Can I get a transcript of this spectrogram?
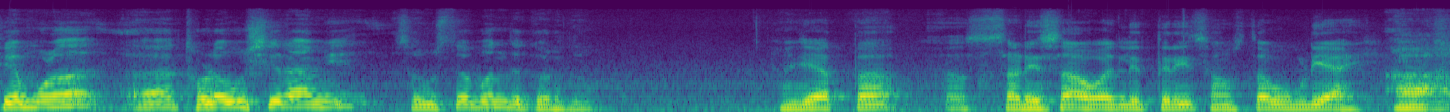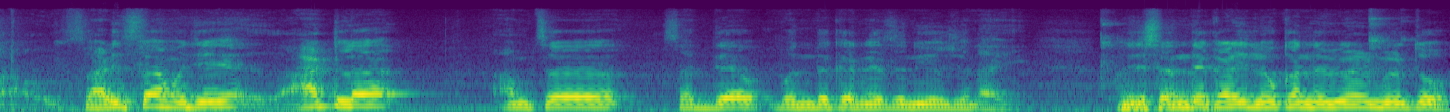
त्यामुळं थोडा उशीर आम्ही संस्था बंद करतो. म्हणजे आता साडेसहा वाजले तरी संस्था उघडी आहे. हां साडेसहा म्हणजे आठला आमचं सध्या बंद करण्याचं नियोजन आहे. म्हणजे संध्याकाळी लोकांना वेळ मिळतो.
